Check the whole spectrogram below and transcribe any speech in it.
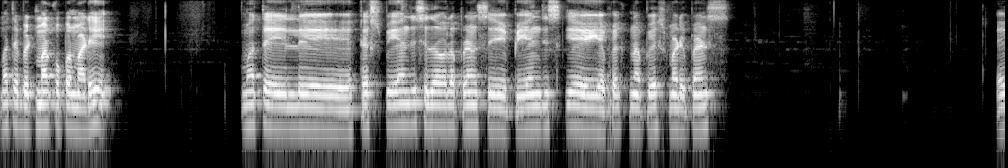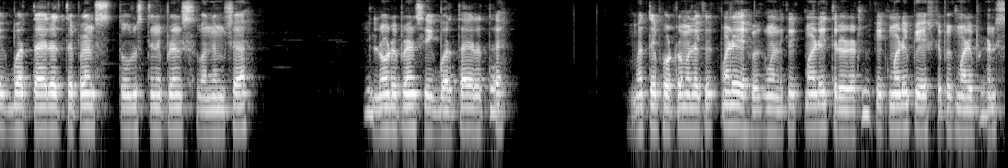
ಮತ್ತು ಬೆಟ್ ಮಾರ್ಕ್ ಓಪನ್ ಮಾಡಿ. ಮತ್ತು ಇಲ್ಲಿ ಟೆಕ್ಸ್ಟ್ ಪಿ ಎನ್ ಜಿಸ್ ಇದಾವಲ್ಲ ಫ್ರೆಂಡ್ಸ್ ಈ ಪಿ ಎನ್ ಜಿಸ್ಗೆ ಈ ಎಫೆಕ್ಟ್ನ ಪೇಸ್ಟ್ ಮಾಡಿ ಫ್ರೆಂಡ್ಸ್ ಹೇಗೆ ಬರ್ತಾ ಇರುತ್ತೆ ಫ್ರೆಂಡ್ಸ್ ತೋರಿಸ್ತೀನಿ ಫ್ರೆಂಡ್ಸ್ ಒಂದು ನಿಮಿಷ. ಇಲ್ಲಿ ನೋಡಿ ಫ್ರೆಂಡ್ಸ್ ಈಗ ಬರ್ತಾ ಇರುತ್ತೆ. ಮತ್ತು ಫೋಟೋ ಮೇಲೆ ಕ್ಲಿಕ್ ಮಾಡಿ ಎಫೆಕ್ಟ್ ಮೇಲೆ ಕ್ಲಿಕ್ ಮಾಡಿ ತ್ರೀ ಡಾಟ್ ಕ್ಲಿಕ್ ಮಾಡಿ ಪೇಸ್ಟ್ ಎಫೆಕ್ಟ್ ಮಾಡಿ ಫ್ರೆಂಡ್ಸ್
